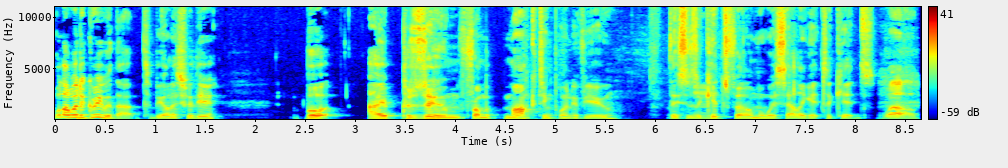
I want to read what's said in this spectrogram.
Well, I would agree with that, to be honest with you. But I presume, from a marketing point of view, this is a hmm. kids' film, and we're selling it to kids. Well,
